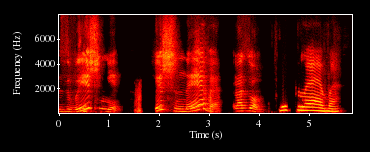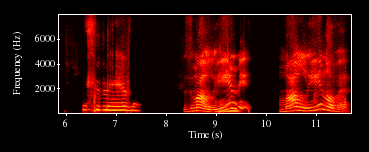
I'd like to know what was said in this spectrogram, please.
З вишні вишневе разом. Виплеве. Виплеве. З малини малинове.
